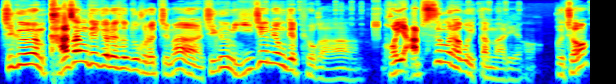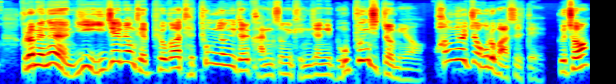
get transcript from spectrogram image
지금 가상 대결에서도 그렇지만 지금 이재명 대표가 거의 압승을 하고 있단 말이에요. 그렇죠? 그러면은 이 이재명 대표가 대통령이 될 가능성이 굉장히 높은 시점이에요. 확률적으로 봤을 때. 그렇죠?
